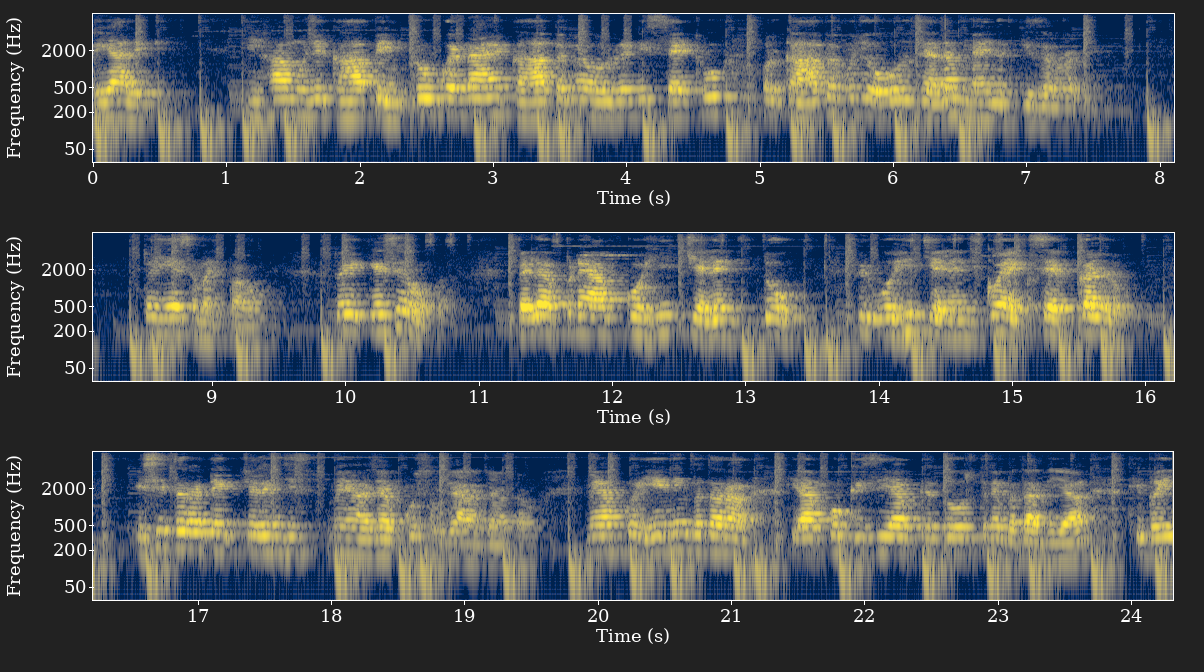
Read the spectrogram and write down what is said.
रियलिटी कि हाँ मुझे कहाँ पे इम्प्रूव करना है, कहाँ पे मैं ऑलरेडी सेट हूँ और कहाँ पे मुझे और ज़्यादा मेहनत की ज़रूरत है। तो ये समझ पाओगे तो ये कैसे होगा? पहले अपने आप को ही चैलेंज दो, फिर वही चैलेंज को एक्सेप्ट कर लो। इसी तरह टेक चैलेंजेस मैं आज आपको समझाना चाहता हूँ। मैं आपको ये नहीं बता रहा कि आपको किसी आपके दोस्त ने बता दिया कि भाई,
